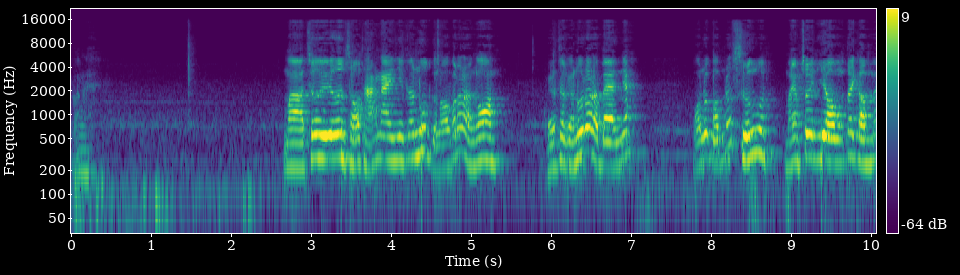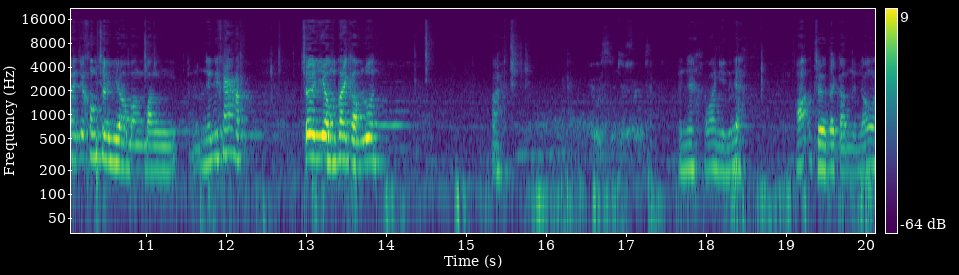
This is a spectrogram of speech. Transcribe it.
Này mà chơi hơn 6 tháng nay nhưng các nút của nó vẫn rất là ngon. Đấy, thật cả nút rất là bền nhé món nút bấm rất sướng luôn. Mà em chơi nhiều bằng tay cầm ấy chứ không chơi nhiều bằng bằng những cái khác đâu. Chơi nhiều bằng tay cầm luôn. À. đây nha các bạn nhìn đấy nha đó chơi tay cầm thì nó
